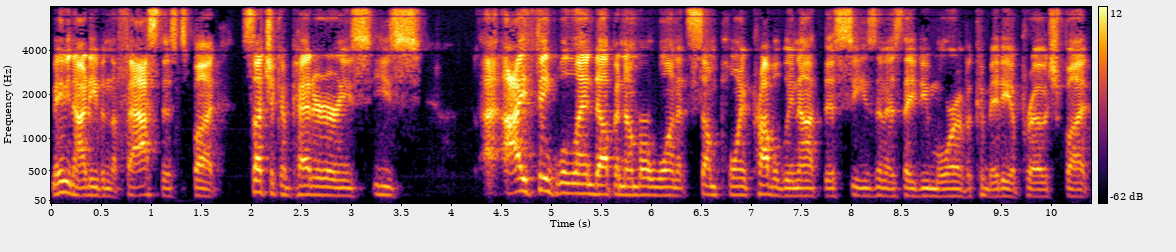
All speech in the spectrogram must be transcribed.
maybe not even the fastest, but such a competitor. And he's he's I think will end up a number one at some point. Probably not this season, as they do more of a committee approach, but.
